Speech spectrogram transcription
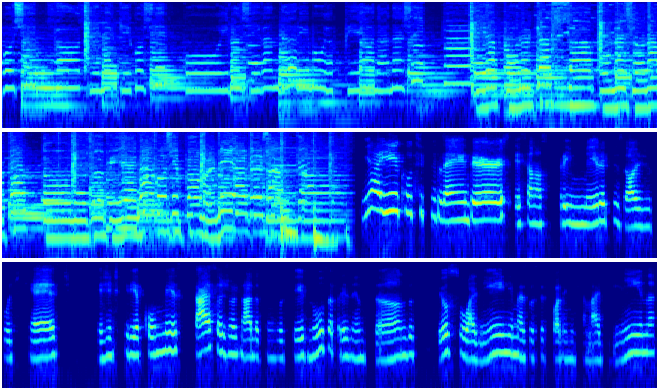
하고 싶어 춤에 끼고 싶고 이런 시간들이 모여 피어나나 싶어 이어폰을 꼈어 보면서 나 봤던 우주 비행하고 싶어 멀미약을 삼켜 E aí, Cultiplanders, esse é o nosso primeiro episódio de podcast. E a gente queria começar essa jornada com vocês, nos apresentando. Eu sou a Aline, mas vocês podem me chamar de Lina.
